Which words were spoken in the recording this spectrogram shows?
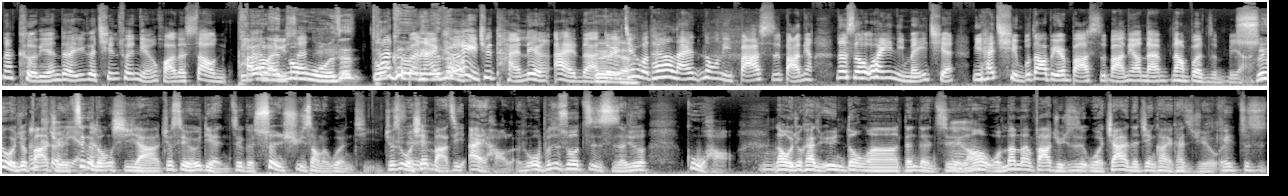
那可怜的一个青春年华的少女，他要来弄我，这多可怜啊！他本来可以去谈恋爱的，对，结果他要来弄你拔屎拔尿，那时候万一你没钱，你还请不到别人拔屎拔尿，那那不能怎么样？所以我就发觉这个东西啊，就是有一点这个顺序上的问题，就是我先把自己爱好了，我不是说自私啊，就是说顾好，那我就开始运动啊。啊，等等之类，然后我慢慢发觉，就是我家人的健康也开始觉得，哎，这是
